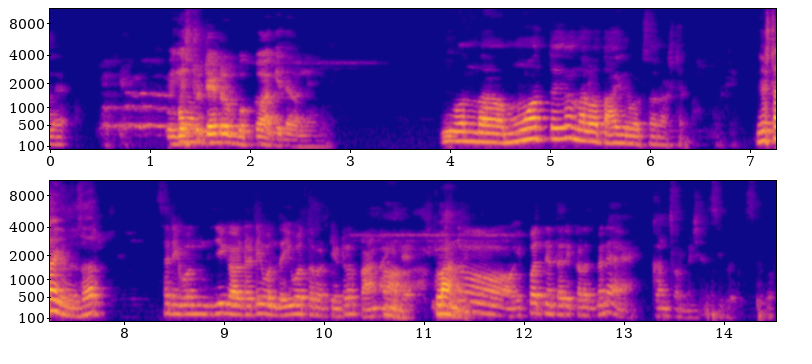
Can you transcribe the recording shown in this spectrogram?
ಅಲೆ ಈಗ ಎಷ್ಟು ಥಿಯೇಟರ್ ಬುಕ್ ಆಗಿದ್ದಾವೆ ಈ ಒಂದು ಮೂವತ್ತೈದು ನಲ್ವತ್ತು ಆಗಿರ್ಬೋದು ಸರ್ ಅಷ್ಟೇ. ಎಷ್ಟಾಗಿದೆ ಸರ್ ಸರ್ ಈಗ ಒಂದು ಈಗ ಆಲ್ರೆಡಿ ಒಂದು ಐವತ್ತರ ಥಿಯೇಟರ್ ಪ್ಲಾನ್ ಆಗಿದೆ. ಪ್ಲಾನ್ ಇಪ್ಪತ್ತನೇ ತಾರೀಕು ಕಳೆದ್ಮೇಲೆ ಕನ್ಫರ್ಮೇಶನ್ ಸಿಗುತ್ತೆ ಸರ್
